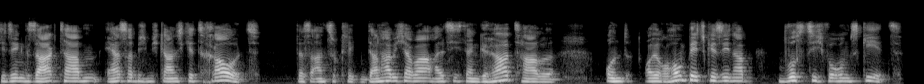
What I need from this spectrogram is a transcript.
die dann gesagt haben, erst habe ich mich gar nicht getraut, das anzuklicken. Dann habe ich aber, als ich es dann gehört habe und eure Homepage gesehen habe, wusste ich, worum es geht.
